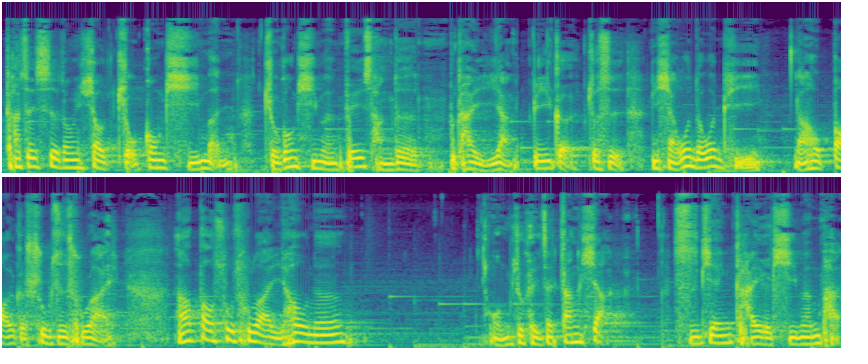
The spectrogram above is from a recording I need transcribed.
他这次的东西叫九宫奇门，九宫奇门非常的不太一样。第一个就是你想问的问题。然后报一个数字出来，然后报数出来以后呢，我们就可以在当下时间开一个奇门盘，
